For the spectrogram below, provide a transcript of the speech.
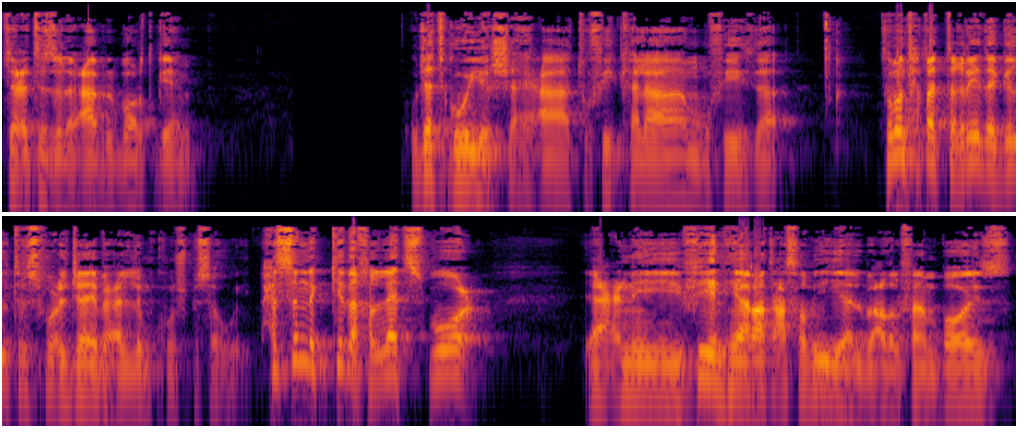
تعتزل ألعاب ال board game وجت قوية الشائعات وفي كلام وفي ذا ثم أنت حطيت تغريدة قلت الأسبوع الجاي بعلمكم وش بسوي. أحس إنك كذا خليت أسبوع يعني في انهيارات عصبية لبعض ال fan boys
